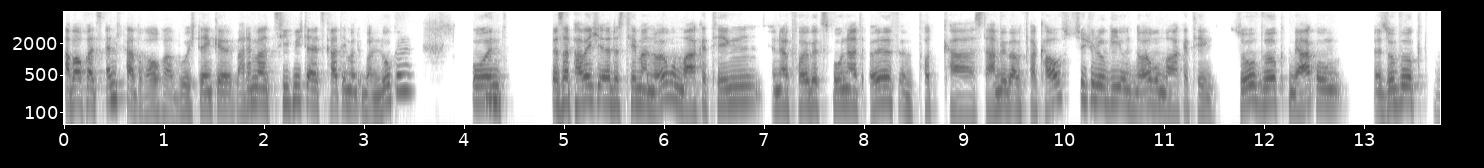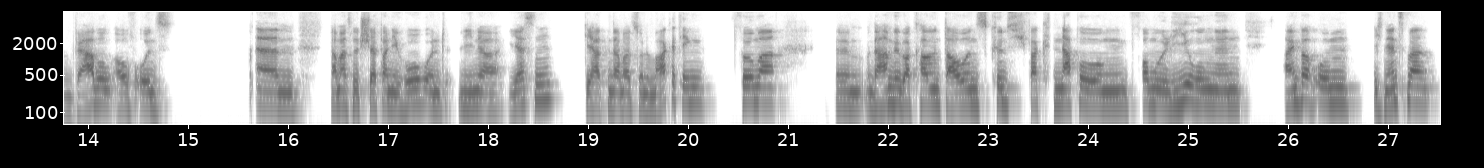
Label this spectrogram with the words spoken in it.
aber auch als Endverbraucher, wo ich denke, warte mal, zieht mich da jetzt gerade jemand über den Nuckel? Und mhm. deshalb habe ich äh, das Thema Neuromarketing in der Folge 211 im Podcast. Da haben wir über Verkaufspsychologie und Neuromarketing. So wirkt Merkung, äh, so wirkt Werbung auf uns ähm, damals mit Stefanie Hoch und Lina Jessen. Die hatten damals so eine Marketingfirma. Ähm, und da haben wir über Countdowns, künstliche Verknappung, Formulierungen, einfach um, ich nenne es mal,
